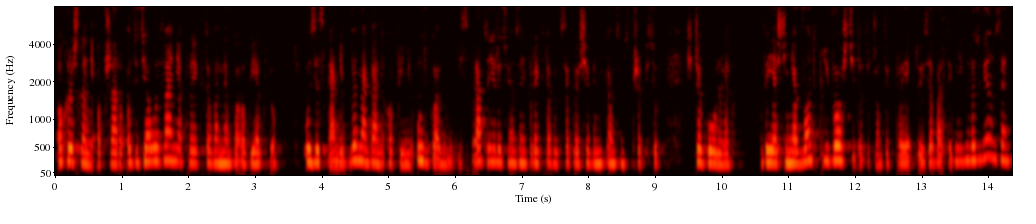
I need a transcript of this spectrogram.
określenie obszaru oddziaływania projektowanego obiektu, uzyskanie wymaganych opinii, uzgodnień i sprawdzeń rozwiązań projektowych w zakresie wynikającym z przepisów szczególnych, wyjaśnienia wątpliwości dotyczących projektu i zawartych w nim rozwiązań,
